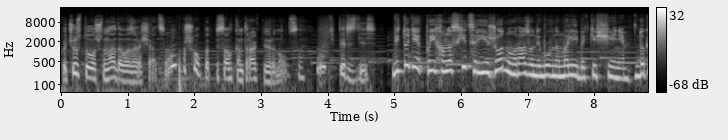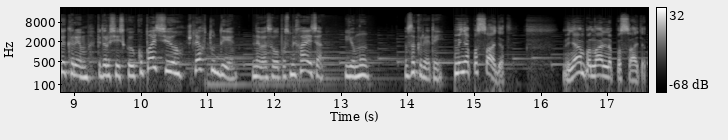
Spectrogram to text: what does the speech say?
почувствовал, что надо возвращаться. Он пошел, подписал контракт вернулся. Ну, теперь здесь. Відтоді, як поїхав на схід, Сергій жодного разу не був на малій батьківщині. Доки Крим під російською окупацією, шлях туди невесело посміхається, йому закритий. Меня посадят Меня банально посадят.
